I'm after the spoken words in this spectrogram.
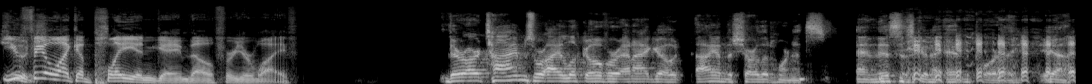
You feel like a play in game, though, for your wife. There are times where I look over and I go, I am the Charlotte Hornets, and this is going to end poorly. Yeah.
